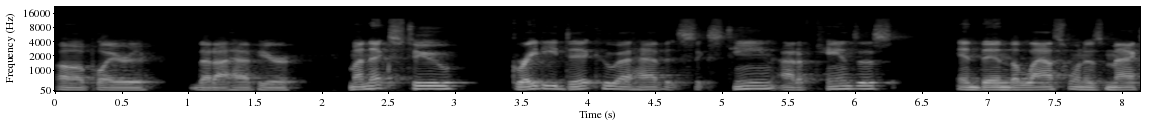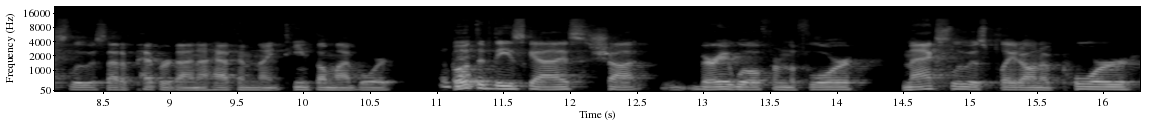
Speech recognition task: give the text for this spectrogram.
uh, player that I have here. My next two, Gradey Dick, who I have at 16 out of Kansas, and then the last one is Max Lewis out of Pepperdine. I have him 19th on my board. Okay. Both of these guys shot very well from the floor. Max Lewis played on a poor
